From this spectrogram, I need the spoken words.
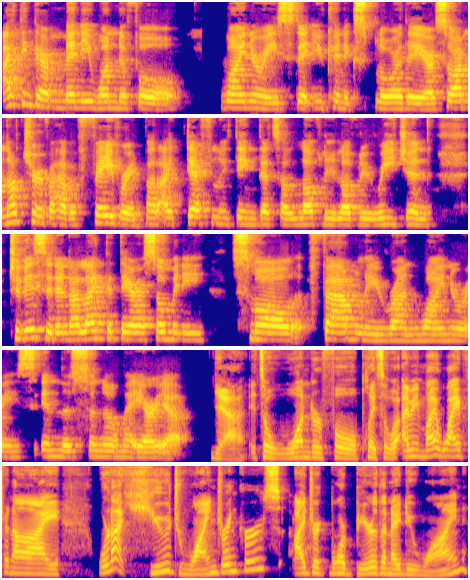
I think there are many wonderful wineries that you can explore there. So I'm not sure if I have a favorite, but I definitely think that's a lovely, lovely region to visit. And I like that there are so many small family run wineries in the Sonoma area. Yeah, it's a wonderful place I mean, my wife and I, we're not huge wine drinkers. I drink more beer than I do wine,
